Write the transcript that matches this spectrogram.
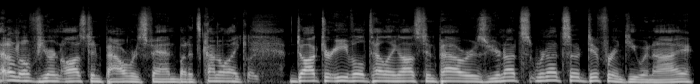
I don't know if you're an Austin Powers fan, but it's kind of like, like Doctor Evil telling Austin Powers, "You're not. We're not so different, you and I."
